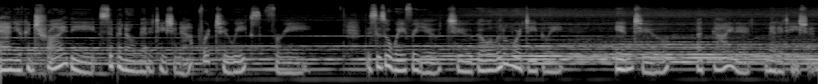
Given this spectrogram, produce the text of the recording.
And you can try the Sip and Om meditation app for two weeks free. This is a way for you to go a little more deeply into a guided meditation.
